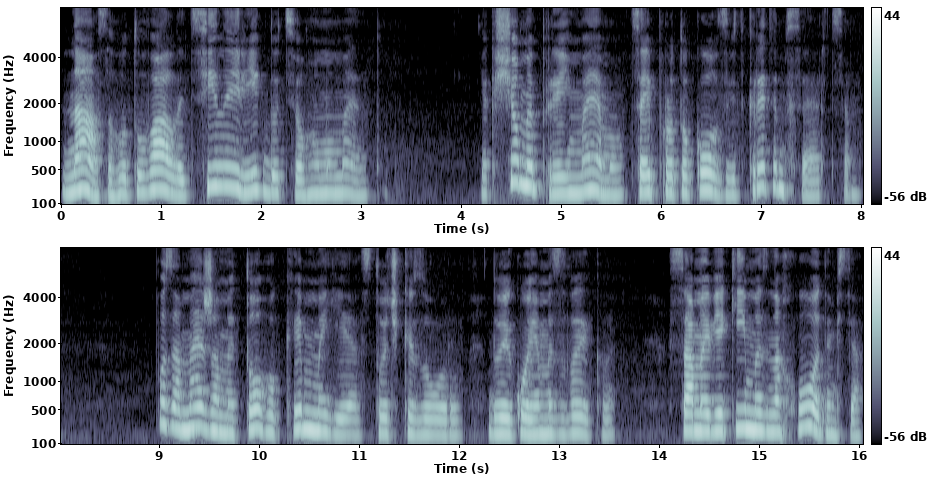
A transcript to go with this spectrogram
Нас готували цілий рік до цього моменту. Якщо ми приймемо цей протокол з відкритим серцем, поза межами того, ким ми є з точки зору, до якої ми звикли, саме в якій ми знаходимося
